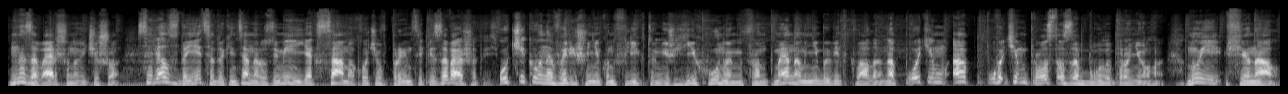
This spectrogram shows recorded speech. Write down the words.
незавершеною чи що. Серіал, здається, до кінця не розуміє, як саме хоче в принципі завершитись. Очікуване вирішення конфлікту між Гіхуном і фронтменом ніби відклали на потім, а потім просто забули про нього. Ну і фінал.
